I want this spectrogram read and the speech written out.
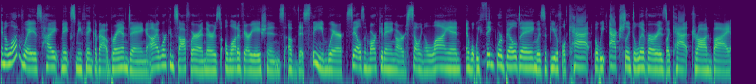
In a lot of ways, hype makes me think about branding. I work in software and there's a lot of variations of this theme where sales and marketing are selling a lion and what we think we're building is a beautiful cat. but we actually deliver is a cat drawn by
